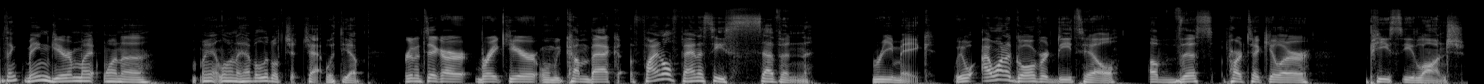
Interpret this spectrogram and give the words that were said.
I think Maingear might want to might want to have a little chit chat with you. We're to take our break here when we come back. Final Fantasy 7 remake we I want to go over detail of this particular PC launch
